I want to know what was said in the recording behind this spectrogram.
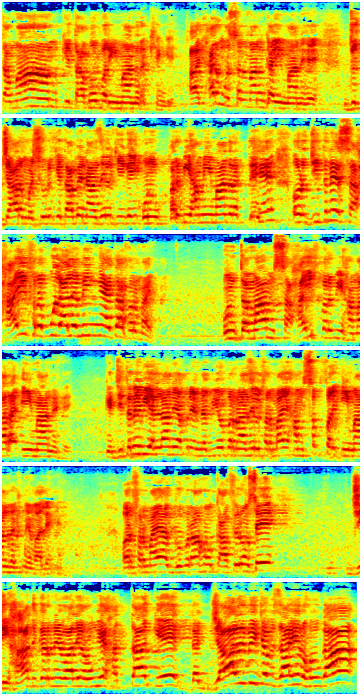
تمام کتابوں پر ایمان رکھیں گے۔ آج ہر مسلمان کا ایمان ہے۔ جو چار مشہور کتابیں نازل کی گئی ان پر بھی ہم ایمان رکھتے ہیں۔ اور جتنے صحائف رب العالمین نے عطا فرمائے ان تمام صحائف پر بھی ہمارا ایمان ہے کہ جتنے بھی اللہ نے اپنے نبیوں پر نازل فرمائے، ہم سب پر ایمان رکھنے والے ہیں۔ اور فرمایا، گمراہوں، کافروں سے جہاد کرنے والے ہوں گے، حتیٰ کہ دجال بھی جب ظاہر ہوگا،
